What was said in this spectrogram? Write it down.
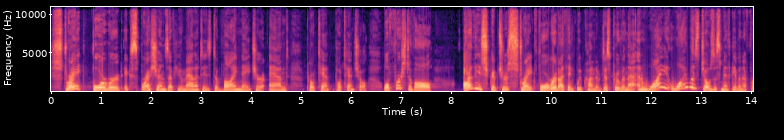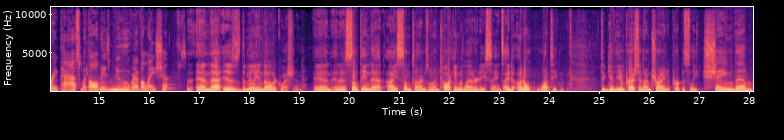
straightforward expressions of humanity's divine nature and poten- potential. Well, first of all, are these scriptures straightforward? I think we've kind of disproven that. And hmm. why why was Joseph Smith given a free pass with all these new revelations? And that is the million dollar question. And, and it is something that I sometimes, when I'm talking with Latter day Saints, I, d- I don't want to, to give the impression I'm trying to purposely shame them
